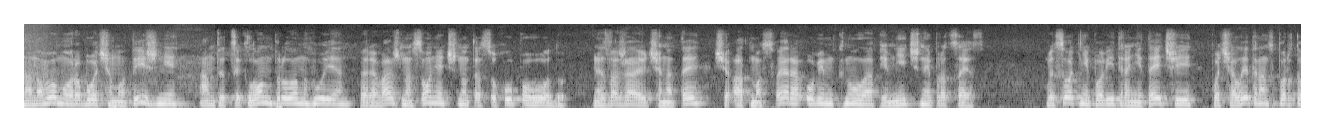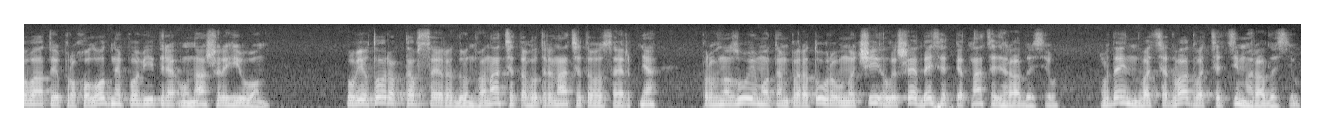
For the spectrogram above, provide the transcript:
На новому робочому тижні антициклон пролонгує переважно сонячну та суху погоду, незважаючи на те, що атмосфера увімкнула північний процес. Висотні повітряні течії почали транспортувати прохолодне повітря у наш регіон. У вівторок та в середу, 12-13 серпня, прогнозуємо температуру вночі лише 10-15 градусів, вдень 22-27 градусів.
